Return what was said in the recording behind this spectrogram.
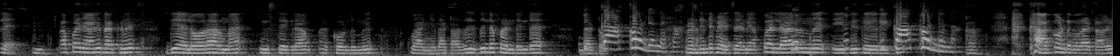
അല്ലേ അപ്പം ഞാൻ ഇതാക്കണ്. ഇത് എലോറ ഇൻസ്റ്റാഗ്രാം അക്കൗണ്ടിൽ നിന്ന് വാങ്ങിയതാട്ടോ. അത് ഇതിന്റെ ഫ്രണ്ടിന്റെ ഇതാട്ടോ. ഫ്രണ്ടിന്റെ പേജാണ്. അപ്പൊ എല്ലാരും ഒന്ന് ഇത് കേറിയിട്ട് കാക്ക ഉണ്ടല്ലോ ആ കാക്ക കൊണ്ടുവന്നതാട്ടോ. അത്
